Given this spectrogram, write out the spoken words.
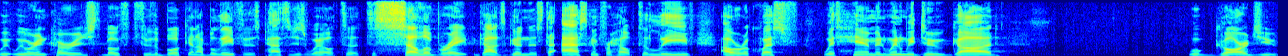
We, we were encouraged both through the book and I believe through this passage as well to, to celebrate God's goodness, to ask Him for help, to leave our requests with Him. And when we do, God will guard you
